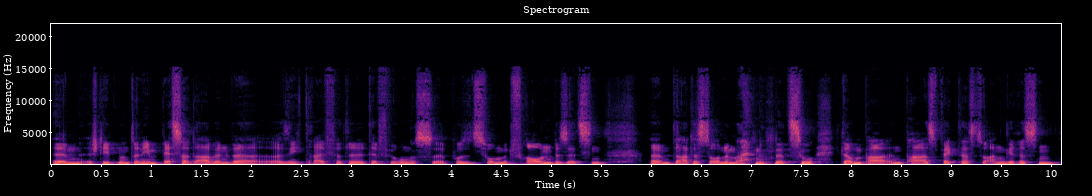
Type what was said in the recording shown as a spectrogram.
ähm, steht ein Unternehmen besser da, wenn wir, also nicht drei Viertel der Führungsposition mit Frauen besetzen? Ähm, da hattest du auch eine Meinung dazu. Ich glaube, ein paar, ein paar Aspekte hast du angerissen.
